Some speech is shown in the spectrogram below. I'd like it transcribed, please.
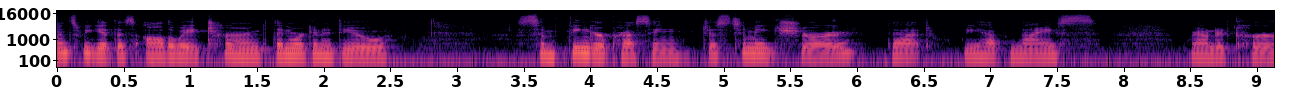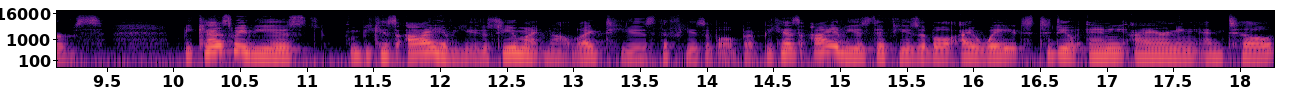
Once we get this all the way turned, then we're going to do some finger pressing just to make sure that we have nice rounded curves. Because we've used, because I have used, you might not like to use the fusible, but because I have used the fusible, I wait to do any ironing until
